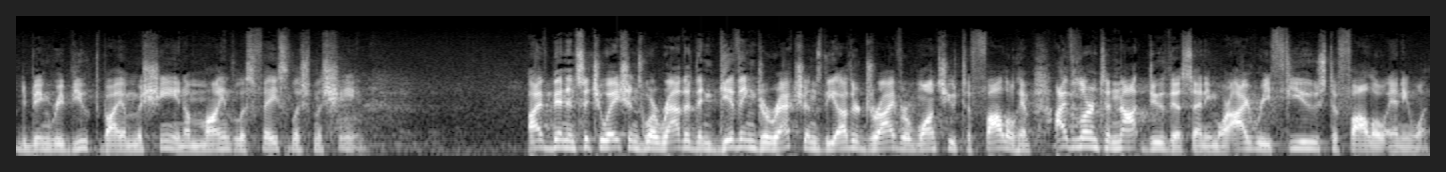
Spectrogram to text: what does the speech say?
You're being rebuked by a machine, a mindless, faceless machine. I've been in situations where rather than giving directions, the other driver wants you to follow him. I've learned to not do this anymore. I refuse to follow anyone.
